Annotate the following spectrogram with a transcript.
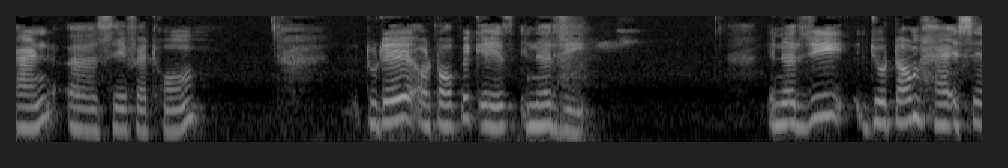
and safe at home today our topic is energy energy जो टर्म है, इससे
